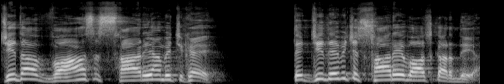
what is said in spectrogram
ਜਿਹਦਾ ਵਾਸ ਸਾਰਿਆਂ ਵਿੱਚ ਹੈ ਤੇ ਜਿਹਦੇ ਵਿੱਚ ਸਾਰੇ ਵਾਸ ਕਰਦੇ ਆ।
